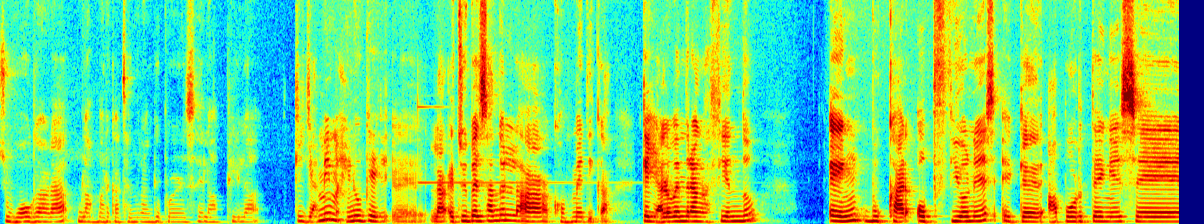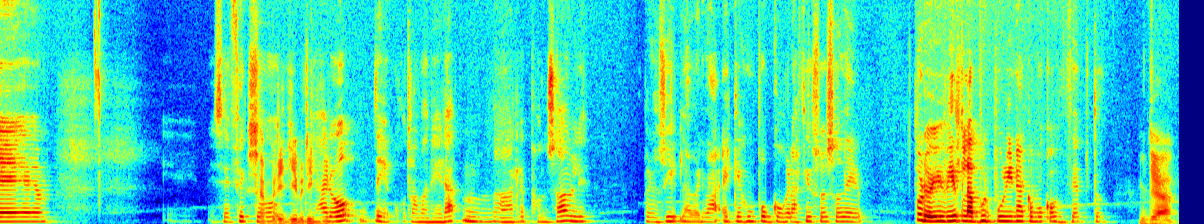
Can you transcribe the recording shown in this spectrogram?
Supongo que ahora las marcas tendrán que ponerse las pilas, que ya me imagino que, eh, la- estoy pensando en las cosméticas, que ya lo vendrán haciendo en buscar opciones eh, que aporten ese, ese efecto, Ese brilli, brilli. claro, de otra manera más responsable. Pero sí, la verdad es que es un poco gracioso eso de prohibir la purpurina como concepto. Ya.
